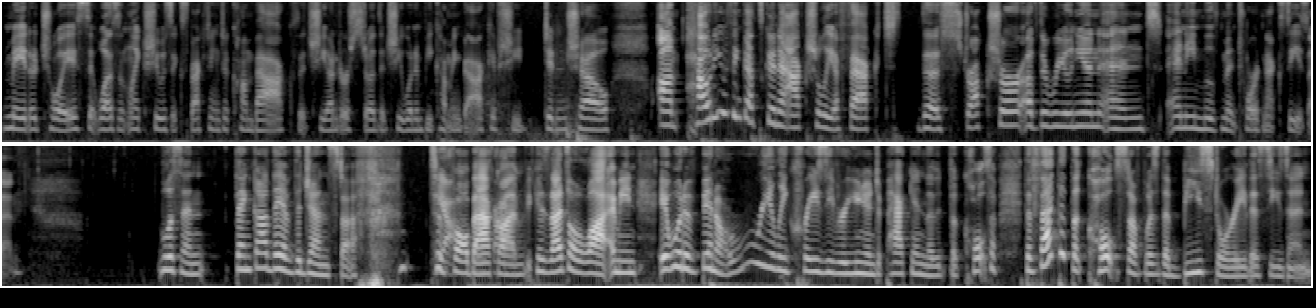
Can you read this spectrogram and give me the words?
made a choice it wasn't like she was expecting to come back that she understood that she wouldn't be coming back if she didn't show um how do you think that's going to actually affect the structure of the reunion and any movement toward next season Listen, thank God they have the Jen stuff. To Yeah, fall back on because that's a lot. I mean, it would have been a really crazy reunion to pack in the the cult stuff. The fact that the cult stuff was the B story this season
